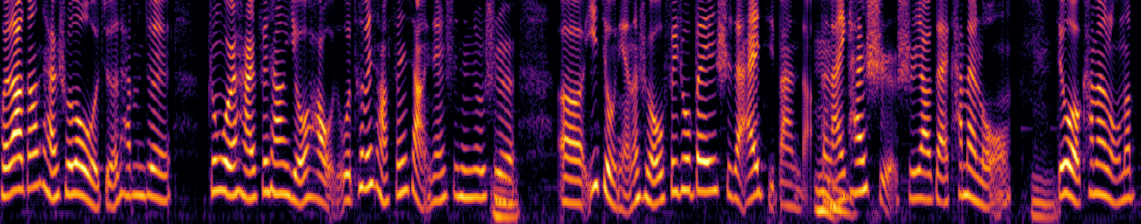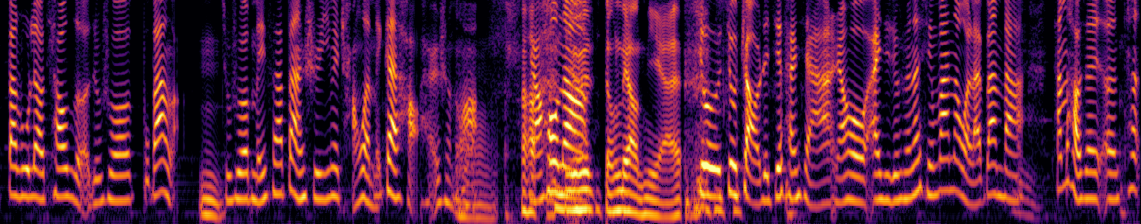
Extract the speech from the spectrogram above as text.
回到刚才说的，我觉得他们对中国人还是非常友好。我我特别想分享一件事情，就是、呃，一九年的时候，非洲杯是在埃及办的，本来一嗯开始是要在喀麦隆，嗯结果喀麦隆呢半路撂挑子了，就说不办了，嗯，就说没法办，是因为场馆没盖好还是什么？啊然后呢 等两年，就就找这接盘侠，然后埃及就说那行吧，那我来办吧。嗯他们好像，嗯、他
